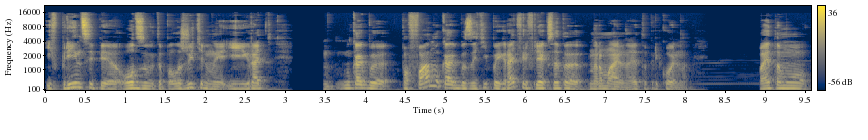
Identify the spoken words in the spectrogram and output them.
и в принципе отзывы-то положительные, и играть, ну как бы по фану, как бы зайти поиграть в рефлекс, это нормально, это прикольно. Поэтому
